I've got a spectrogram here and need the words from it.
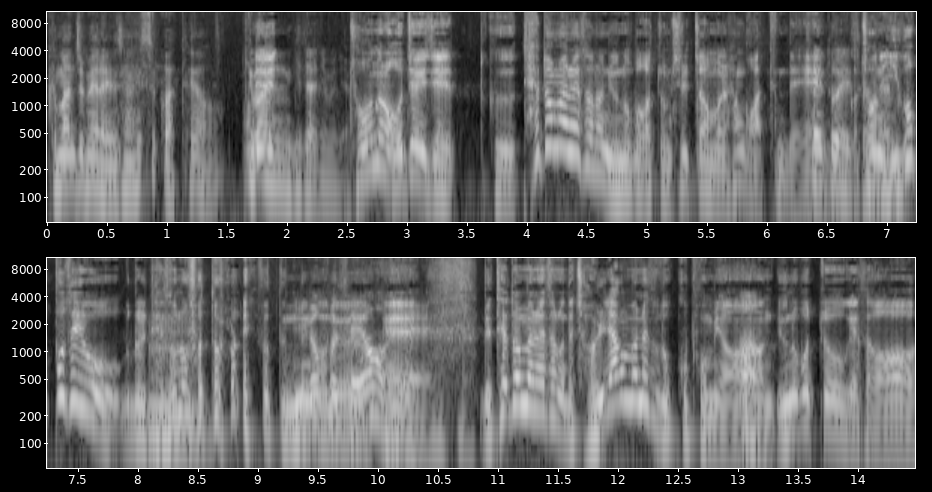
그만 좀 해라 이런 생각했을 것 같아요. 김현 기자님은요? 저는 어제 이제 그 태도 면에서는 윤 후보가 좀 실점을 한 것 같은데 태도에서 저는 이것 보세요를 대선 음. 후보 토론에서 듣는 이것 거는 보세요? 네. 네. 근데 태도 면에서는 근데 전략 면에서 놓고 보면 어. 윤 후보 쪽에서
